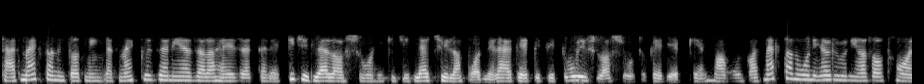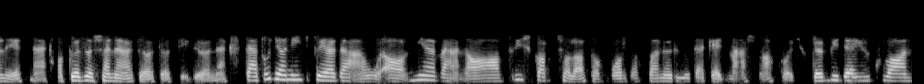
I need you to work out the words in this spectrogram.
Tehát megtanított minket megküzdeni ezzel a helyzettel, egy kicsit lelassulni, kicsit lecsillapodni, lehet egy picit túl is lassultuk egyébként magunkat, megtanulni örülni az otthonlétnek, a közösen eltöltött időnek. Tehát ugyanígy például a, nyilván a friss kapcsolatok borzasztóan örültek egymásnak, hogy több idejük van.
